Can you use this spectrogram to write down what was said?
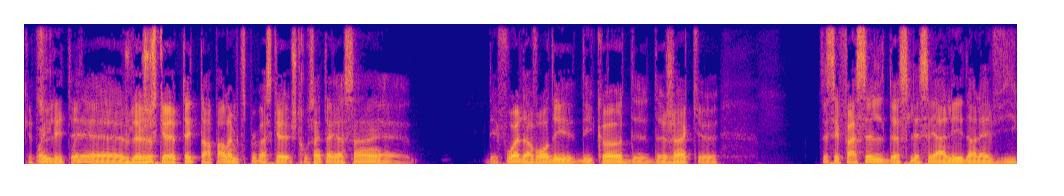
que tu Oui, l'étais. oui. Je voulais juste que peut-être t'en parles un petit peu parce que je trouve ça intéressant des fois d'avoir des, des cas de, de gens que tu sais c'est facile de se laisser aller dans la vie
